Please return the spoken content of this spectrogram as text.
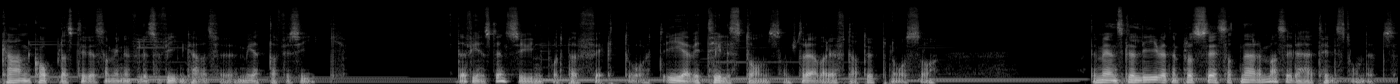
Kan kopplas till det som inom filosofin kallas för metafysik. Där finns det en syn på ett perfekt och ett evigt tillstånd som strävar efter att uppnås. Och det mänskliga livet är en process att närma sig det här tillståndet.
